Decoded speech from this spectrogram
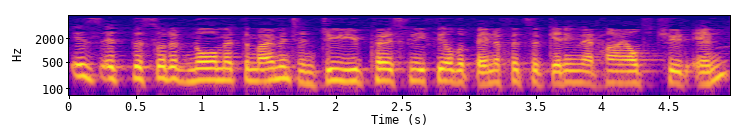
Is it the sort of norm at the moment, and do you personally feel the benefits of getting that high altitude in?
